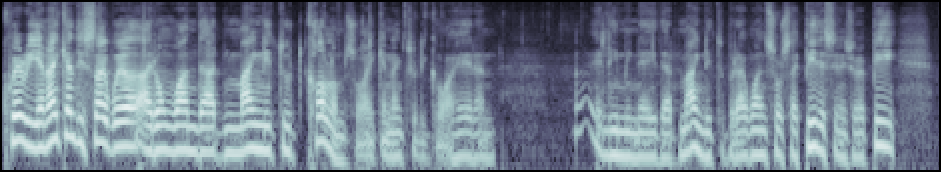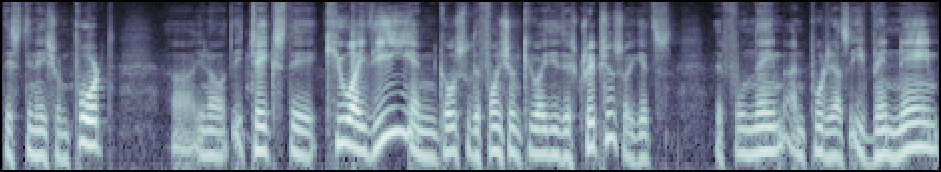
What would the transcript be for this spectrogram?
query, and I can decide well I don't want that magnitude column, so I can actually go ahead and eliminate that magnitude. But I want source IP, destination IP, destination port. Uh, you know, it takes the QID and goes to the function QID description, so it gets the full name and put it as event name.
